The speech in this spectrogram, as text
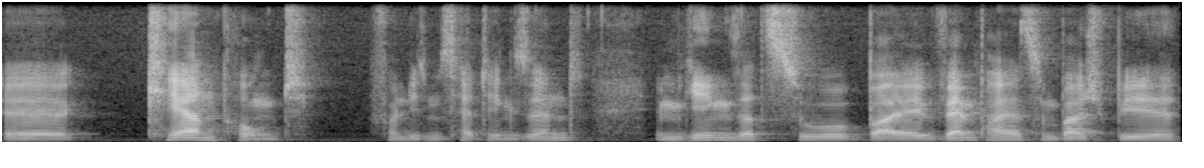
äh, Kernpunkt von diesem Setting sind. Im Gegensatz zu bei Vampire zum Beispiel,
